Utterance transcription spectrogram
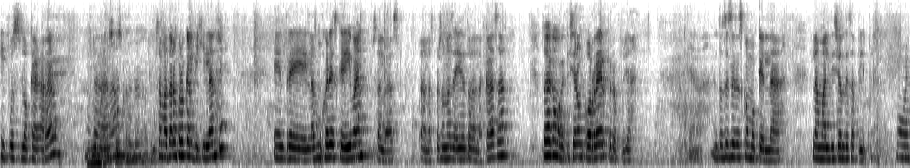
y pues lo que agarraron. No ujú. O sea, mataron creo que al vigilante entre las mujeres que iban, o sea, las, a las personas de ahí dentro de la casa. Todavía como que quisieron correr, pero pues ya. ya. Entonces esa es como que la, la maldición de esa película. Muy bueno.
